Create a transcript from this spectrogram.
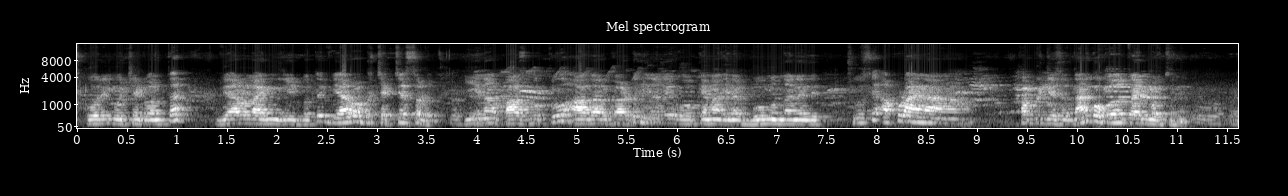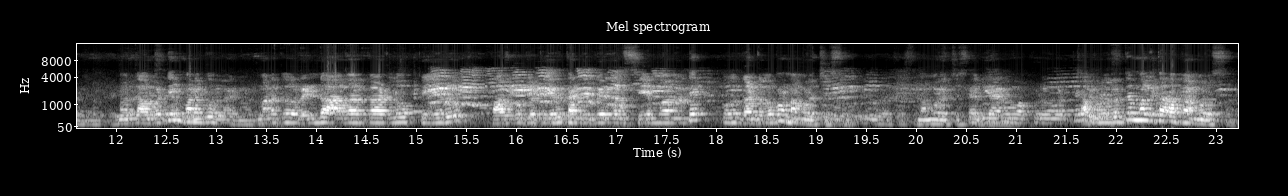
స్కోరింగ్ వచ్చేటంతా బీఆర్ఓ లాగిన్కి వెళ్ళిపోతే బీఆర్ఓ అప్పుడు చెక్ చేస్తాడు. ఈయన పాస్బుక్ ఆధార్ కార్డు ఈయన ఓకేనా ఈయనకు భూమి ఉందా అనేది చూసి అప్పుడు ఆయన కంప్లీట్ చేస్తారు దానికి ఒక రోజు టైం పడుతుంది. కాబట్టి మనకు మనకు రెండు ఆధార్ కార్డులో పేరు పాస్బుక్లో పేరు తండ్రి పేరు కానీ సేమ్గా ఉంటే ఒక గంట లోపల నంబర్ వచ్చేస్తుంది. నంబర్ వచ్చేస్తే బిఆర్ఓ అప్పుడు కొడితే అప్పుడు వెళ్తే మళ్ళీ తర్వాత నంబర్ వస్తుంది.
